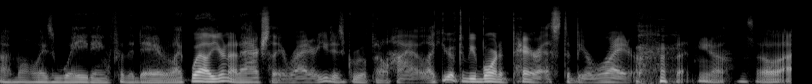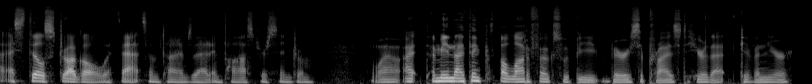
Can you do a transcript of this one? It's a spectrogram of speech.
I'm always waiting for the day like, well, you're not actually a writer. You just grew up in Ohio. Like you have to be born in Paris to be a writer. but, you know, so I still struggle with that sometimes, that imposter syndrome. Wow. I, I mean, I think a lot of folks would be very surprised to hear that given your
